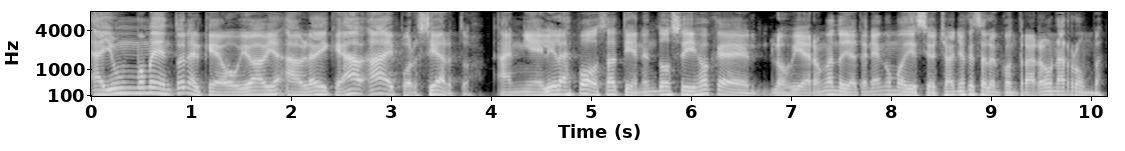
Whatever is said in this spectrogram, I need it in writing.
hay un momento en el que obvio había, habla de que, ah, ay, por cierto, Aniel y la esposa tienen dos hijos que los vieron cuando ya tenían como 18 años que se lo encontraron en una rumba.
